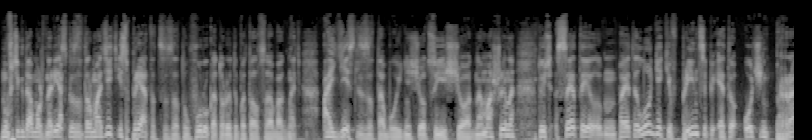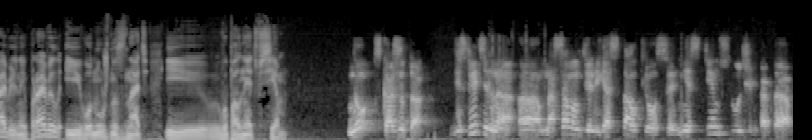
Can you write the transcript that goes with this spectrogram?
ну, всегда можно резко затормозить и спрятаться за ту фуру, которую ты пытался обогнать. А если за тобой несется еще одна машина, то есть с этой, по этой логике, в принципе, это очень правильный правило, и его нужно знать и выполнять всем. Ну, скажу так. Действительно, э, на самом деле я сталкивался не с тем случаем, когда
